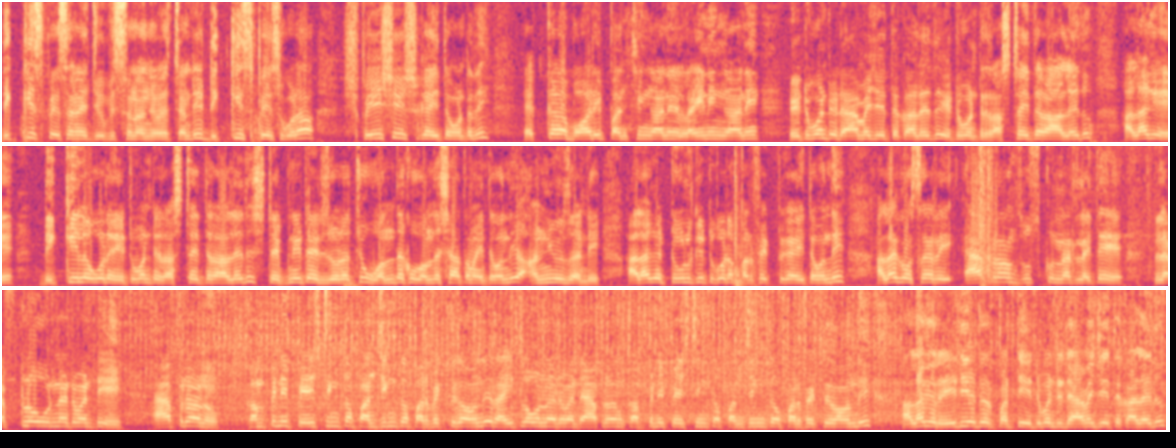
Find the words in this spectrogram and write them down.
డిక్కీ స్పేస్ అనేది చూపిస్తున్నాను. చూడొచ్చండి. డిక్కీ స్పేస్ కూడా స్పేషియస్గా అయితే ఉంటుంది. ఎక్కడ బాడీ పంచింగ్ కానీ లైనింగ్ కానీ ఎటువంటి డ్యామేజ్ అయితే కాలేదు. ఎటువంటి రస్ట్ అయితే రాలేదు. అలాగే డిక్కీలో కూడా ఎటువంటి రస్ట్ అయితే రాలేదు. స్టెప్నీ టైర్ చూడొచ్చు. వందకు వంద శాతం అయితే ఉంది. అన్యూజ్ అండి. అలాగే టూల్ కిట్ కూడా పర్ఫెక్ట్గా అయితే ఉంది. అలాగే ఒకసారి యాప్రాన్ చూసుకున్నట్లయితే లెఫ్ట్లో ఉన్నటువంటి యాప్రాన్ కంపెనీ పేస్టింగ్తో పంచింగ్తో పర్ఫెక్ట్గా ఉంది. రైట్లో ఉన్నటువంటి యాప్రాన్ కంపెనీ పేస్టింగ్తో పంచింగ్తో పర్ఫెక్ట్గా ఉంది. అలాగే రేడియేటర్ పట్టి ఎటువంటి డ్యామేజ్ అయితే కాలేదు.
